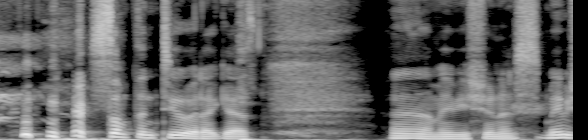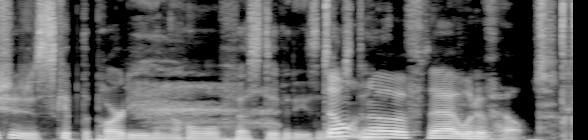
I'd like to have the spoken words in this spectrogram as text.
There's something to it, I guess. Uh, maybe you shouldn't. Have, maybe should have just skipped the party and the whole festivities. Don't know if that would have helped.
